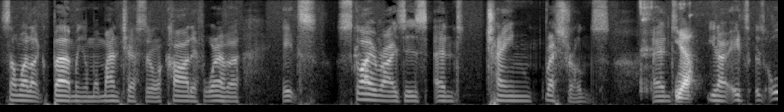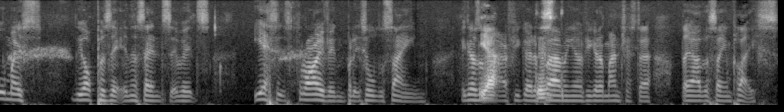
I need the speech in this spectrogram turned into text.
somewhere like Birmingham or Manchester or Cardiff or wherever. It's sky rises and chain restaurants, and Yeah, you know it's it's almost the opposite in the sense of it's yes it's thriving but it's all the same it doesn't Yeah. matter if you go to There's- birmingham if you go to manchester they are the same place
